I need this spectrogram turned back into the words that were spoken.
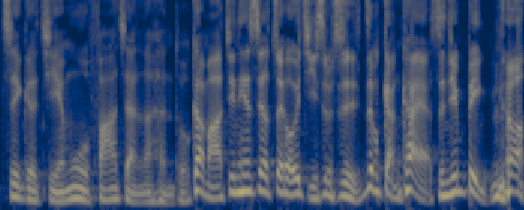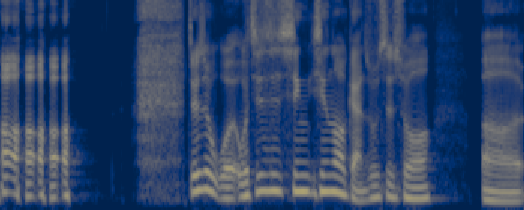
这个节目，发展了很多。干嘛？今天是要最后一集，是不是这么感慨啊？神经病！就是我，我其实心心中的感触是说，呃，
